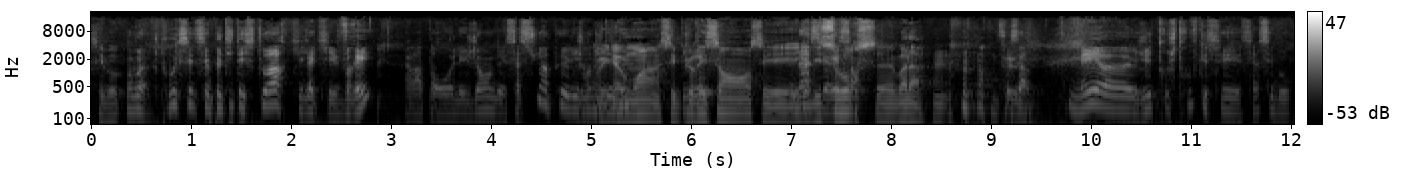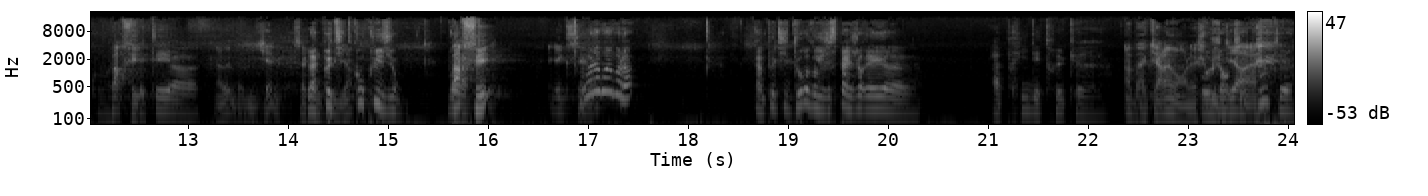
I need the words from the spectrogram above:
C'est beau. Donc voilà, je trouvais que c'est cette petite histoire qui là qui est vraie par rapport aux légendes. Et ça suit un peu les légendes du Oui, début. là au moins c'est plus récent, c'est il y a des sources, euh, voilà. C'est ça. Mais euh, je trouve que c'est c'est assez beau. Quoi. Parfait. C'était euh, Ah ouais, bah nickel. Ça la petite bien. conclusion. Voilà. Parfait. Excellent. Voilà, voilà, voilà. Un petit tour. Donc j'espère que j'aurai euh, appris des trucs euh, Ah bah carrément, là je aux peux gens dire, qui écoutent.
